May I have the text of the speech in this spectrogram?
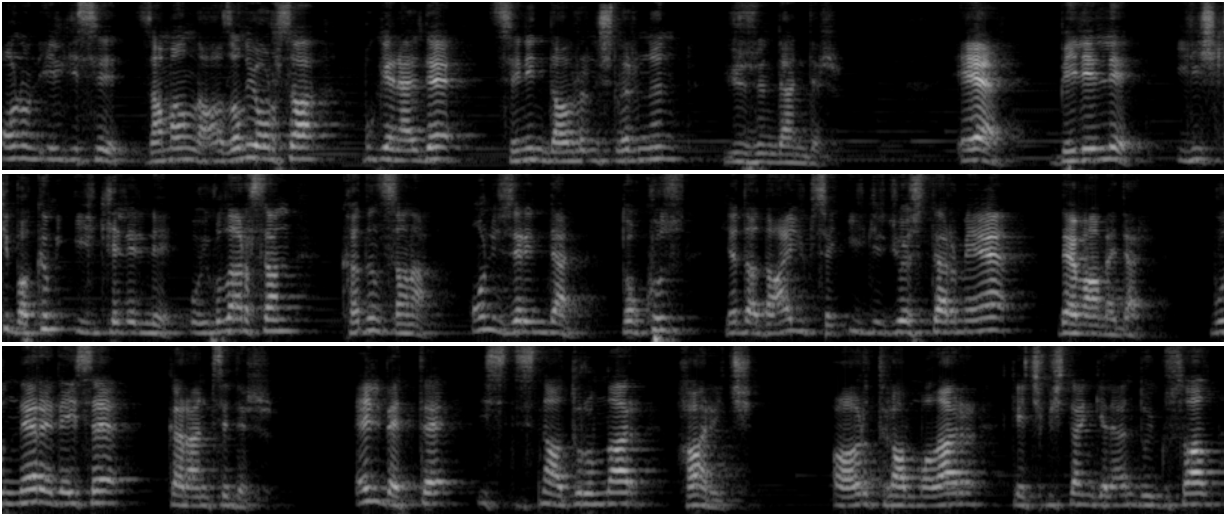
Onun ilgisi zamanla azalıyorsa bu genelde senin davranışlarının yüzündendir. Eğer belirli ilişki bakım ilkelerini uygularsan kadın sana 10 üzerinden 9 ya da daha yüksek ilgi göstermeye devam eder. Bu neredeyse garantidir. Elbette istisna durumlar hariç. Ağır travmalar, geçmişten gelen duygusal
